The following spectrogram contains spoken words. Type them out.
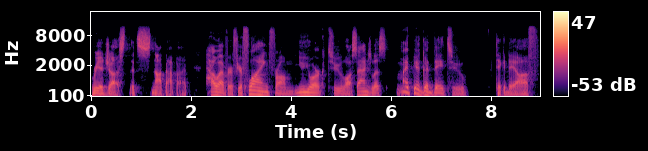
readjust. It's not that bad. However, if you're flying from New York to Los Angeles, might be a good day to take a day off,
